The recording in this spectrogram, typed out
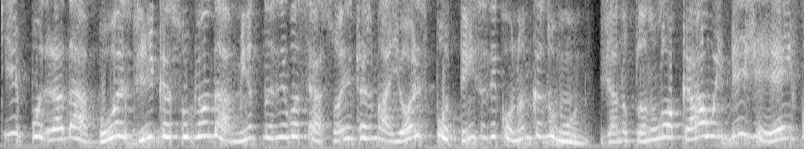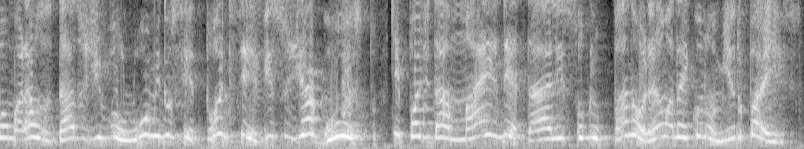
que poderá dar boas dicas sobre o andamento das negociações entre as maiores potências econômicas do mundo. Já no plano local, o IBGE informará os dados de volume do setor de serviços de agosto, que pode dar mais detalhes sobre o panorama da economia do país.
